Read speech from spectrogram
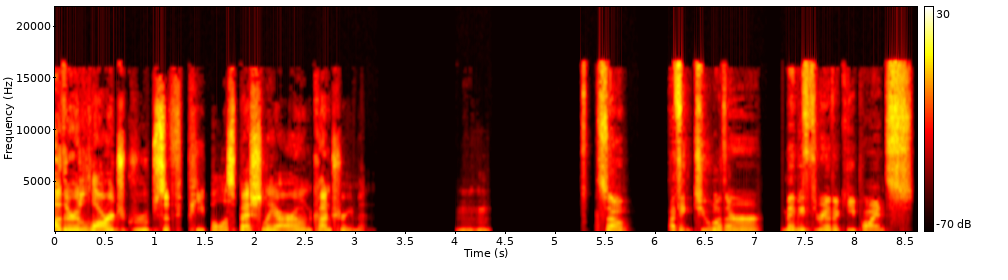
other large groups of people, especially our own countrymen. Mm-hmm. So I think two other, maybe three other key points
